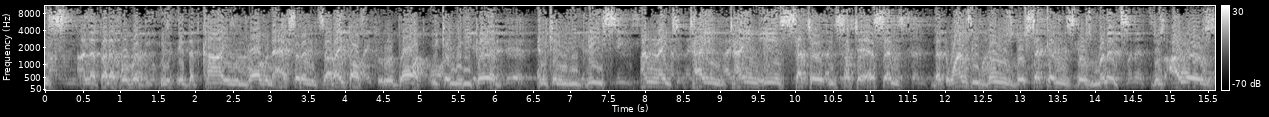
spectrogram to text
is, Allah Ta'ala forbid, that car is involved in an accident, it's a right of reward, it can be repaired can be replaced. Unlike time, time is such a, is such a essence that once it goes, those seconds, those minutes, those hours,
